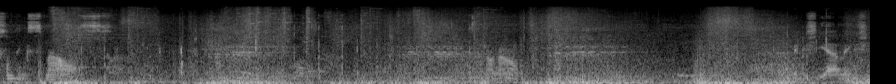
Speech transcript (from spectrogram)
Something smells. I don't know. Maybe she, yeah, maybe she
